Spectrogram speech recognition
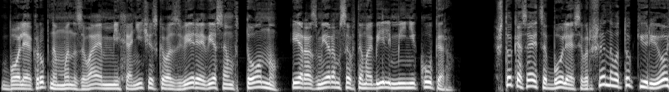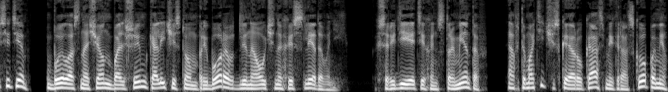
Более крупным мы называем механического зверя весом в тонну и размером с автомобиль Мини Купер. Что касается более совершенного, то Curiosity был оснащен большим количеством приборов для научных исследований. Среди этих инструментов автоматическая рука с микроскопами,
